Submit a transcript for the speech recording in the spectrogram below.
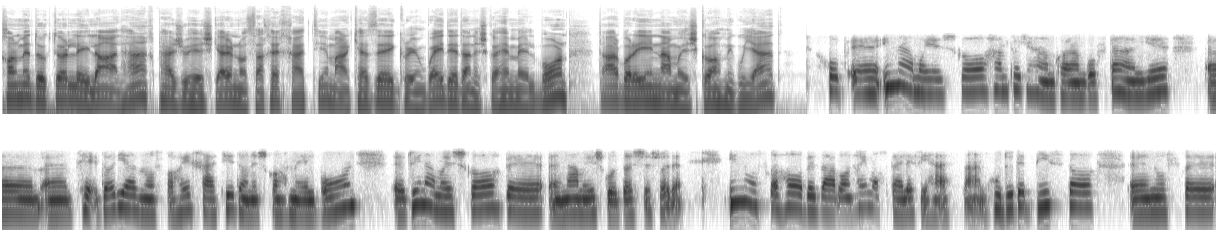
خانم دکتر لیلا الحق پژوهشگر نسخ خطی مرکز گرینوید دانشگاه ملبورن درباره این نمایشگاه می‌گوید خب این نمایشگاه همطور که همکارم گفتن یه تعدادی از نسخه های خطی دانشگاه ملبورن توی نمایشگاه به نمایش گذاشته شده. این نسخه ها به زبان های مختلفی هستند حدود 20 تا نسخه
